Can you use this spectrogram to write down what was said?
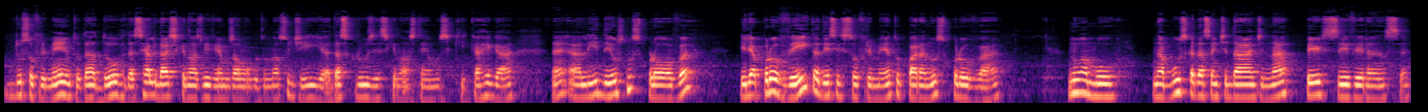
do sofrimento, da dor, das realidades que nós vivemos ao longo do nosso dia, das cruzes que nós temos que carregar. Né? Ali Deus nos prova ele aproveita desse sofrimento para nos provar no amor, na busca da santidade, na perseverança.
